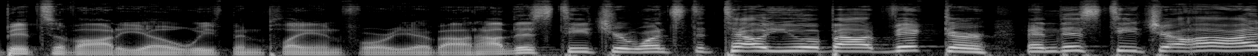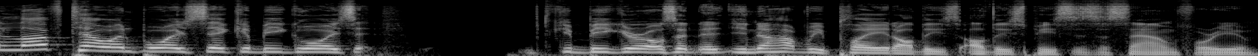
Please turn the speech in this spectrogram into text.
bits of audio we've been playing for you about how this teacher wants to tell you about Victor, and this teacher, oh, I love telling boys they can be boys. B girls, and uh, you know how we played all these all these pieces of sound for you.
